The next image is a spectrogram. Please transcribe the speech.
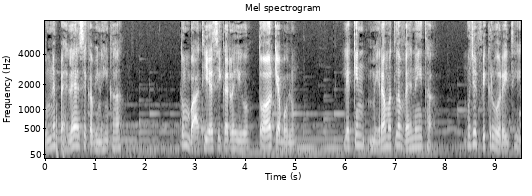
तुमने पहले ऐसे कभी नहीं कहा। तुम बात ही ऐसी कर रही हो तो और क्या बोलूँ? लेकिन मेरा मतलब वह नहीं था। मुझे फ़िक्र हो रही थी,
